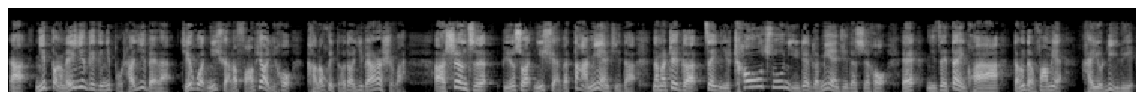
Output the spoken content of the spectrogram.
啊！你本来应该给你补偿一百万，结果你选了房票以后，可能会得到一百二十万啊！甚至比如说你选个大面积的，那么这个在你超出你这个面积的时候，哎，你在贷款啊等等方面还有利率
